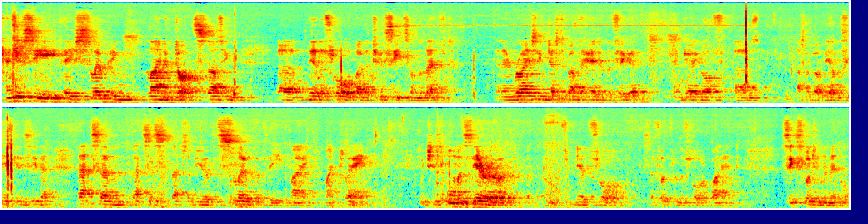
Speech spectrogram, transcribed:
can you see a sloping line of dots starting uh, near the floor by the two seats on the left, and then rising just above the head of the figure and going off um, up above the other seats. Can you see that? That's, um, that's, a, that's a view of the slope of the, my, my plane, which is almost zero near the floor. It's a foot from the floor at one end, six foot in the middle,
